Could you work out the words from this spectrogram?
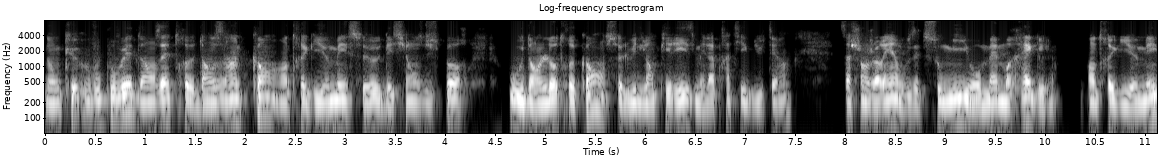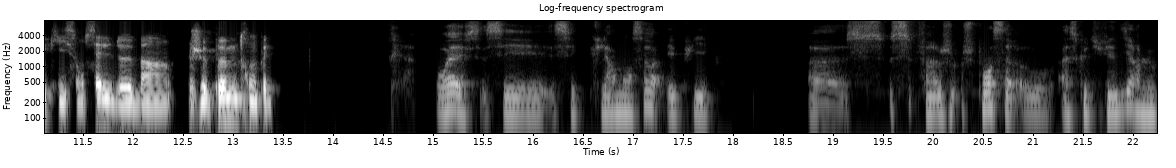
Donc, vous pouvez dans être dans un camp, entre guillemets, ceux des sciences du sport, ou dans l'autre camp, celui de l'empirisme et la pratique du terrain, ça change rien. Vous êtes soumis aux mêmes règles, entre guillemets, qui sont celles de ben, je peux me tromper. Ouais, c'est clairement ça. Et puis, euh, enfin, je, pense à, ce que tu viens de dire, le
